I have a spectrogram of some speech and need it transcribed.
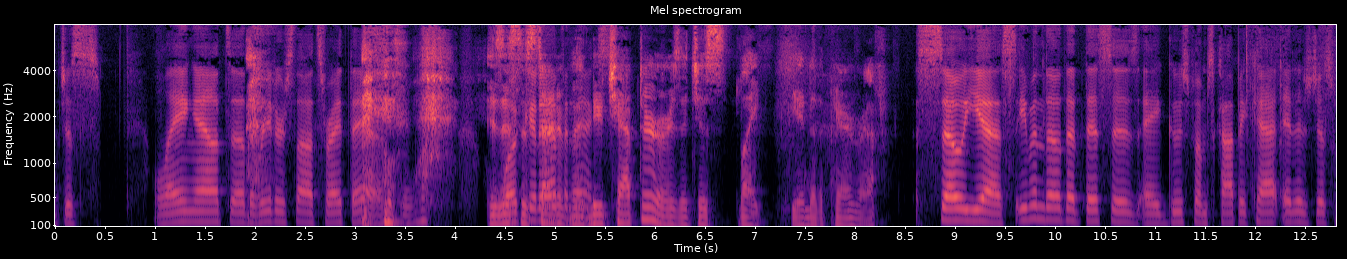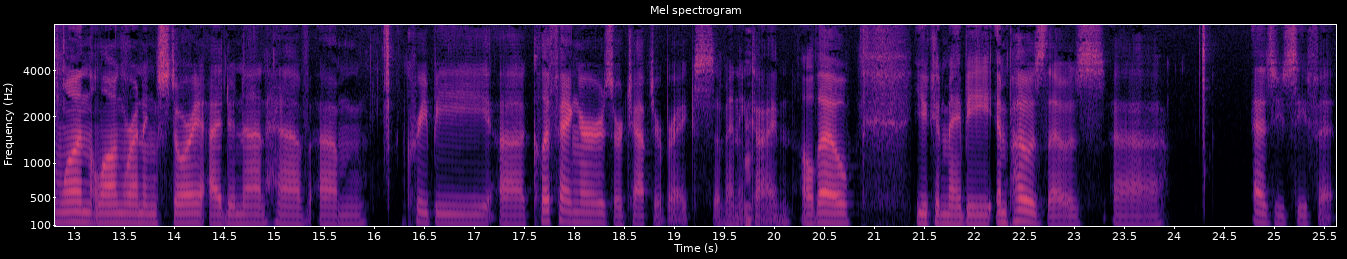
just laying out uh, the reader's thoughts right there. is this the start of a next? new chapter or is it just like the end of the paragraph? So yes, even though that this is a Goosebumps copycat, it is just one long-running story. I do not have um, creepy uh, cliffhangers or chapter breaks of any hmm. kind. Although you can maybe impose those uh, as you see fit.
